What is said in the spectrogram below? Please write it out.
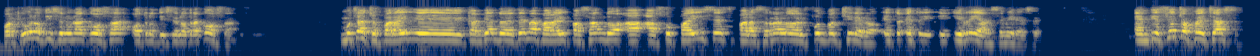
Porque unos dicen una cosa, otros dicen otra cosa. Muchachos, para ir eh, cambiando de tema, para ir pasando a, sus países, para cerrar lo del fútbol chileno. Esto, esto, y, ríanse, mírense. En 18 fechas,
